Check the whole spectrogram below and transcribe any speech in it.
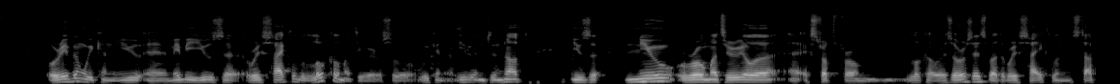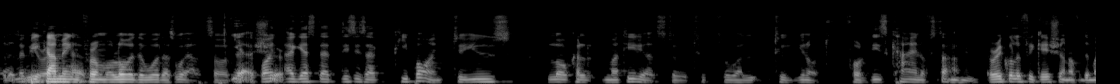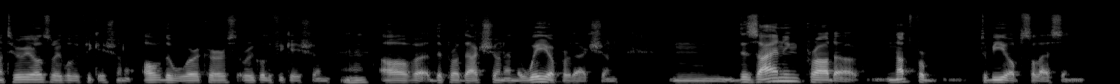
Or even we can uh, maybe use uh, recycled local materials. So we can even do not use new raw material uh, extract from local resources, but recycling stuff that Maybe coming from all over the world as well. So the- Yeah, the point, sure. I guess that this is a key point to use local materials to to to, al- to you know for this kind of stuff. Mhm. Requalification of the materials, requalification of the workers, requalification Mhm. of uh, the production and the way of production. Mm, designing product not for to be obsolescent,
